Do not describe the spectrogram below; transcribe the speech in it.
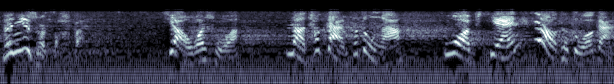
那你说咋办？叫我说，那他干不动啊，我偏叫他多干。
